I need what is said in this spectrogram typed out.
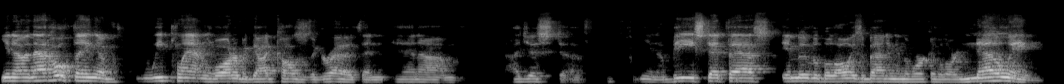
You know and that whole thing of we plant and water but god causes the growth and and um I just, uh, you know, be steadfast, immovable, always abounding in the work of the Lord, knowing,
